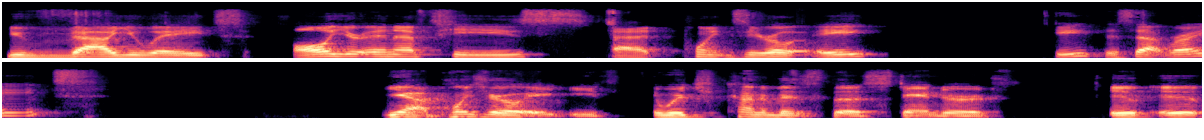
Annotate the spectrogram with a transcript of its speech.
you evaluate all your NFTs at 0.08 ETH. Is that right? Yeah, 0.08 ETH, which kind of is the standard. It, it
